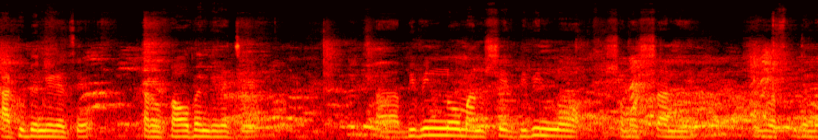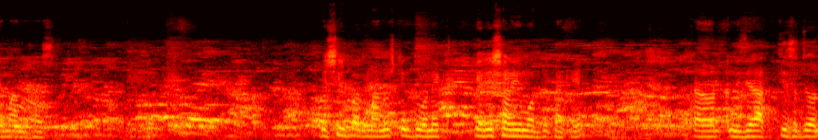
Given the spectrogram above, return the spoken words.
হাঁটু ভেঙে গেছে কারও পাও ভেঙে গেছে। বিভিন্ন মানুষের বিভিন্ন সমস্যা নিয়ে এই হসপিটালে মানুষ আসে। বেশিরভাগ মানুষ কিন্তু অনেক পেরেশানির মধ্যে থাকে, কারণ নিজের আত্মীয় স্বজন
